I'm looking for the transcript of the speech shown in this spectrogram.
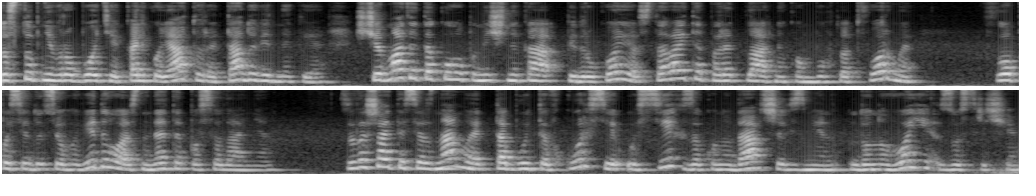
Доступні в роботі калькулятори та довідники. Щоб мати такого помічника під рукою, ставайте передплатником бухплатформи. В описі до цього відео знайдете посилання. Залишайтеся з нами та будьте в курсі усіх законодавчих змін. До нової зустрічі!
